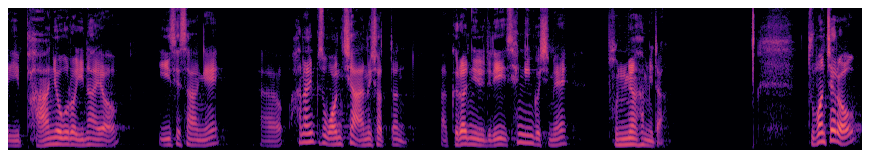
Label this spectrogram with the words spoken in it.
이 반역으로 인하여 이 세상에 하나님께서 원치 않으셨던 그런 일들이 생긴 것임에 분명합니다. 두 번째로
